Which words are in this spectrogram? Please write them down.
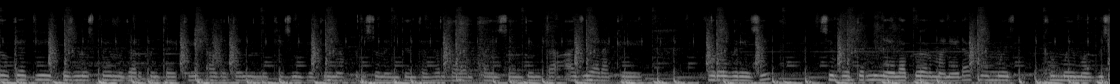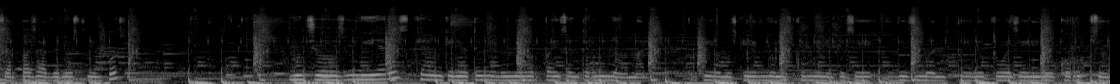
Creo que aquí pues nos podemos dar cuenta de que habla también de que siempre que una persona intenta salvar al país o intenta ayudar a que progrese, siempre termina de la peor manera, como, como hemos visto al pasar de los tiempos. Muchos líderes que han querido tener un mejor país han terminado mal, porque digamos que no les conviene que se desmantele todo ese hilo de corrupción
